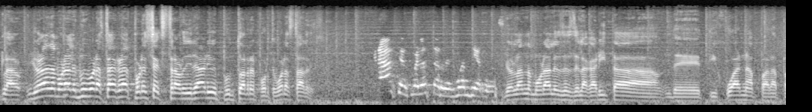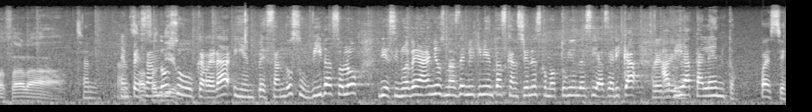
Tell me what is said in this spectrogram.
Claro. Yolanda Morales, muy buenas tardes, gracias por este extraordinario y puntual reporte. Buenas tardes. Gracias, buenas tardes, buen viernes. Yolanda Morales desde la garita de Tijuana para pasar a... empezando su carrera y empezando su vida, solo 19 años, más de 1.500 canciones, como tú bien decías, Erika, había talento. Pues sí.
